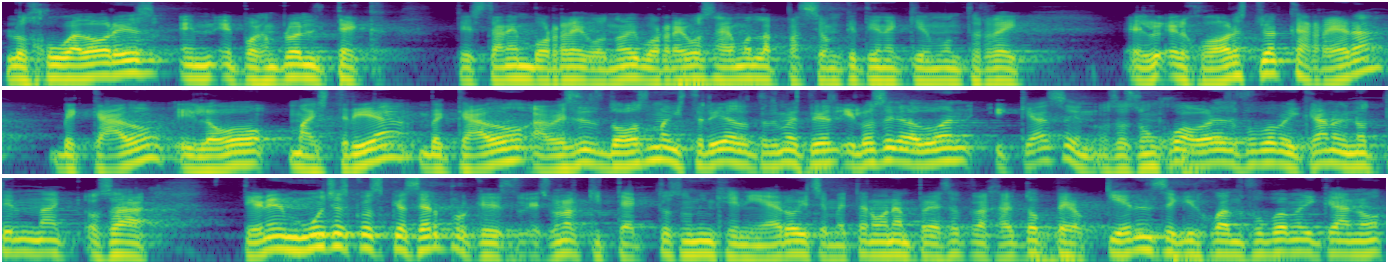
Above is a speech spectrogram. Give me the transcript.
los jugadores, en, por ejemplo, el TEC, que están en Borrego, ¿no? Y Borrego sabemos la pasión que tiene aquí en Monterrey. El, jugador estudia carrera, becado, y luego maestría, becado, a veces dos maestrías o tres maestrías, y luego se gradúan, ¿y qué hacen? O sea, son jugadores de fútbol americano y no tienen nada, o sea, tienen muchas cosas que hacer porque es, un arquitecto, es un ingeniero y se meten a una empresa a trabajar todo, pero quieren seguir jugando fútbol americano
